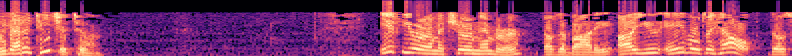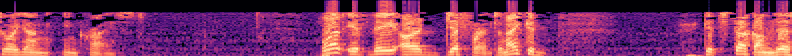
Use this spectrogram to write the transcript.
We got to teach it to them. If you are a mature member of the body, are you able to help those who are young in Christ? What if they are different? And I could get stuck on this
